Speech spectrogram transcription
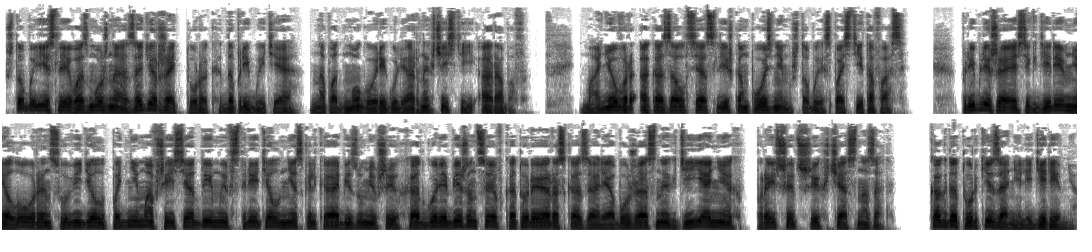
чтобы, если возможно, задержать турок до прибытия на подмогу регулярных частей арабов. Маневр оказался слишком поздним, чтобы спасти Тафас. Приближаясь к деревне, Лоуренс увидел поднимавшийся дым и встретил несколько обезумевших от горя беженцев, которые рассказали об ужасных деяниях, происшедших час назад, когда турки заняли деревню.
